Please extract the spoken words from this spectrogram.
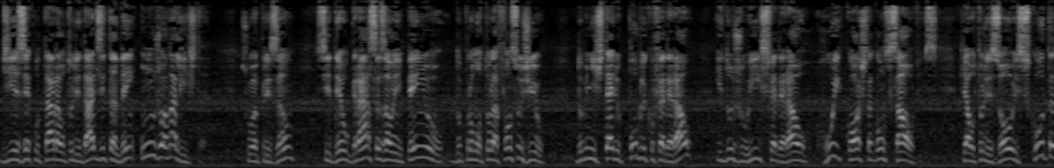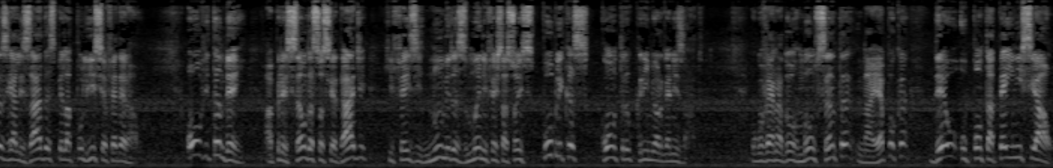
de executar autoridades e também um jornalista. Sua prisão se deu graças ao empenho do promotor Afonso Gil, do Ministério Público Federal e do juiz federal Rui Costa Gonçalves, que autorizou escutas realizadas pela Polícia Federal. Houve também a pressão da sociedade, que fez inúmeras manifestações públicas contra o crime organizado. O governador Mão Santa, na época, deu o pontapé inicial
